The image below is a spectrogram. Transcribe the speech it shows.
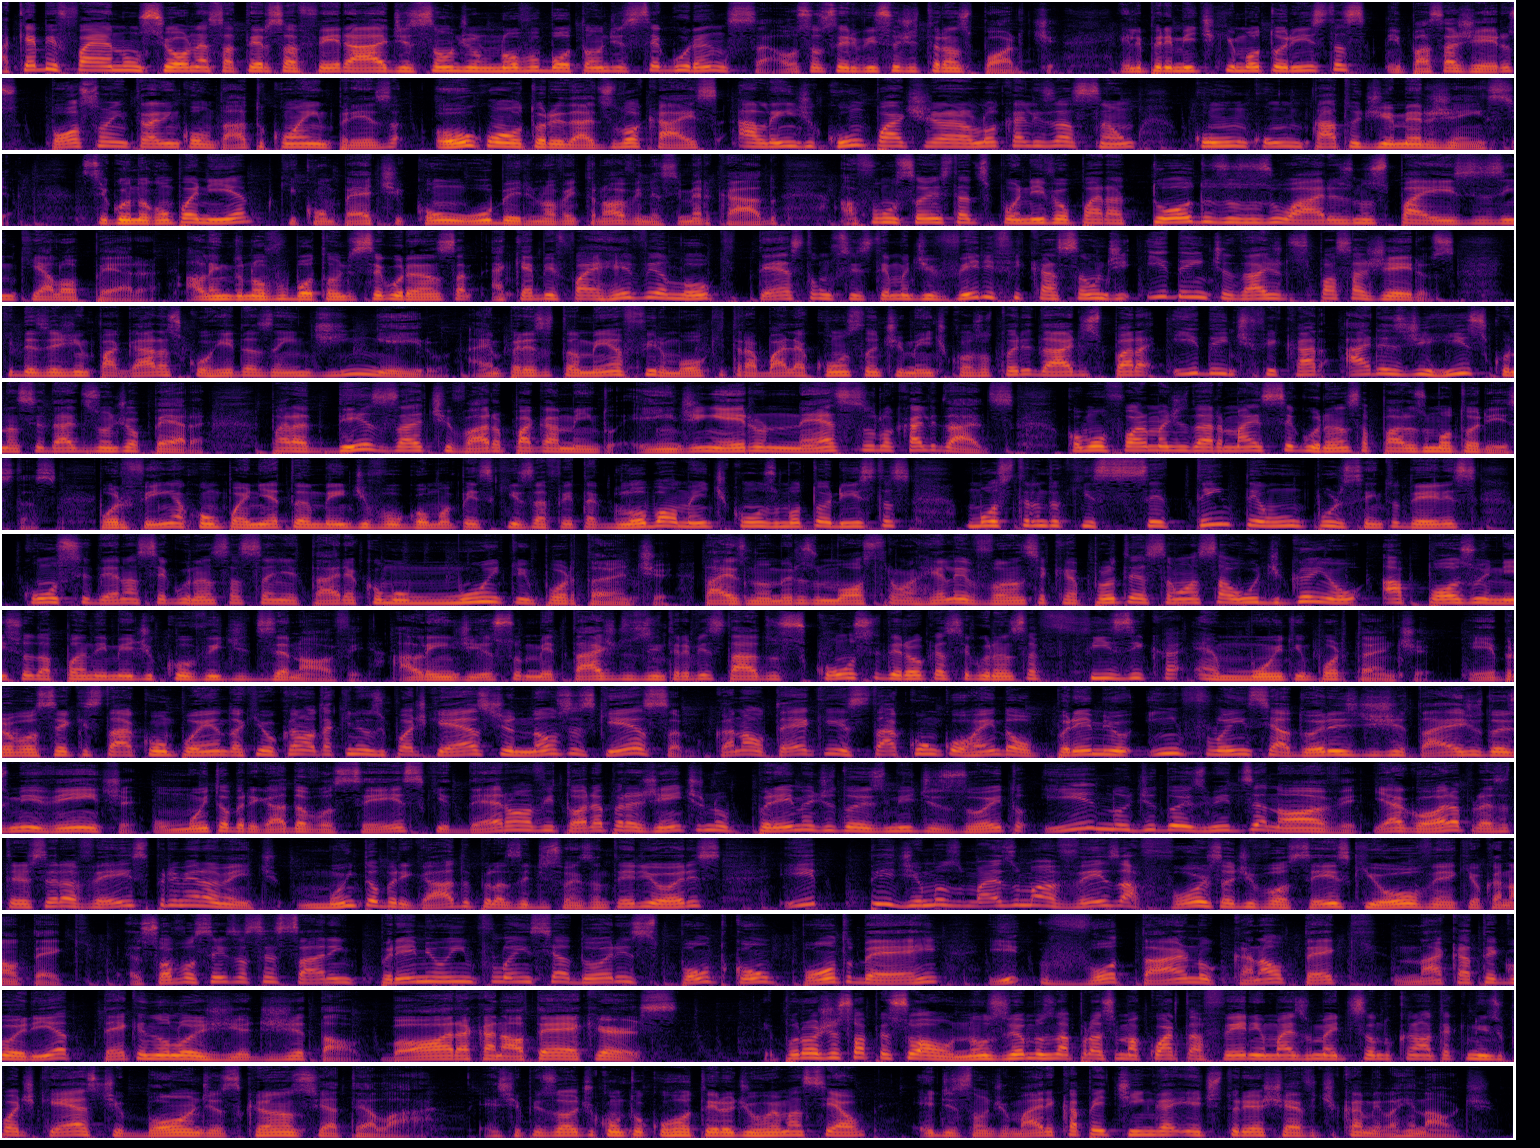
A Cabify anunciou nesta terça-feira a adição de um novo botão de segurança ao seu serviço de transporte. Ele permite que motoristas e passageiros possam entrar em contato com a empresa ou com autoridades locais, além de compartilhar a localização com um contato de emergência. Segundo a companhia, que compete com o Uber e 99 nesse mercado, a função está disponível para todos os usuários nos países em que ela opera. Além do novo botão de segurança, a Cabify revelou que testa um sistema de verificação de identidade dos passageiros que desejem pagar as corridas em dinheiro. A empresa também afirmou que trabalha constantemente com as autoridades para identificar áreas de risco nas cidades onde opera, para desativar o pagamento em dinheiro nessas localidades, como forma de dar mais segurança para os motoristas motoristas. Por fim, a companhia também divulgou uma pesquisa feita globalmente com os motoristas, mostrando que 71% deles consideram a segurança sanitária como muito importante. Tais números mostram a relevância que a proteção à saúde ganhou após o início da pandemia de Covid-19. Além disso, metade dos entrevistados considerou que a segurança física é muito importante. E para você que está acompanhando aqui o Canal Tech News Podcast, não se esqueça, o Canal Tech está concorrendo ao prêmio Influenciadores Digitais de 2020. Um muito obrigado a vocês que deram a vitória pra gente no prêmio de 2018 e no de 2019. E agora, para essa terceira vez, primeiramente, muito obrigado pelas edições anteriores e pedimos mais uma vez a força de vocês que ouvem aqui o Canal Tech. É só vocês acessarem prêmioinfluenciadores.com.br e votar no Canal Tech na categoria Tecnologia Digital. Bora, Canal Techers! E por hoje é só, pessoal. Nos vemos na próxima quarta-feira em mais uma edição do Canal Tech News Podcast. Bom descanso e até lá. Este episódio contou com o roteiro de Rui Maciel, edição de Mari Capetinga e editoria-chefe de Camila Rinaldi.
